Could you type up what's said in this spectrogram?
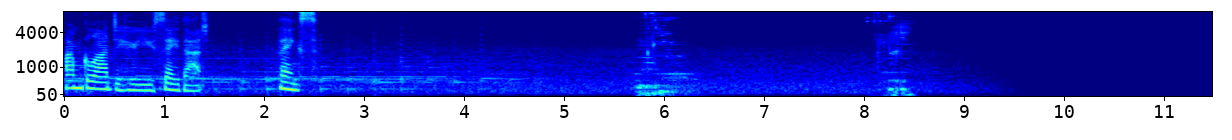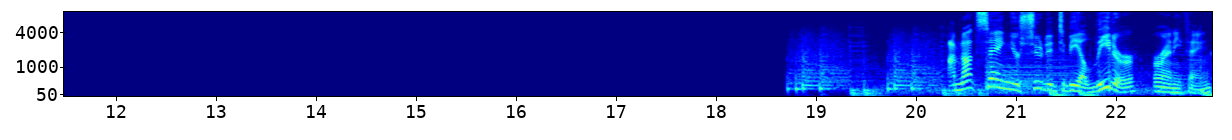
I'm glad to hear you say that. Thanks. Not saying you're suited to be a leader or anything.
